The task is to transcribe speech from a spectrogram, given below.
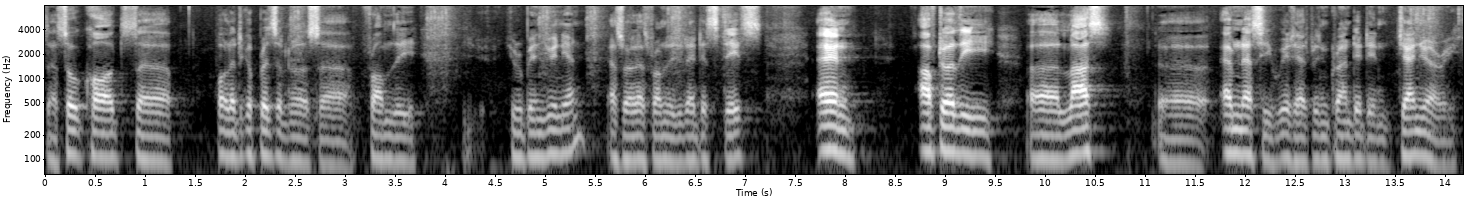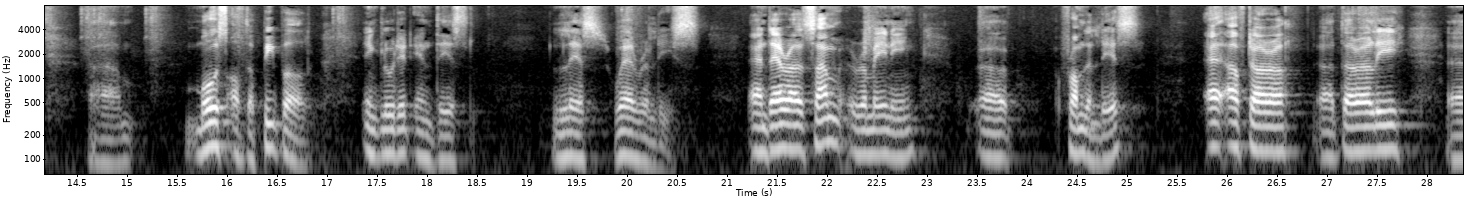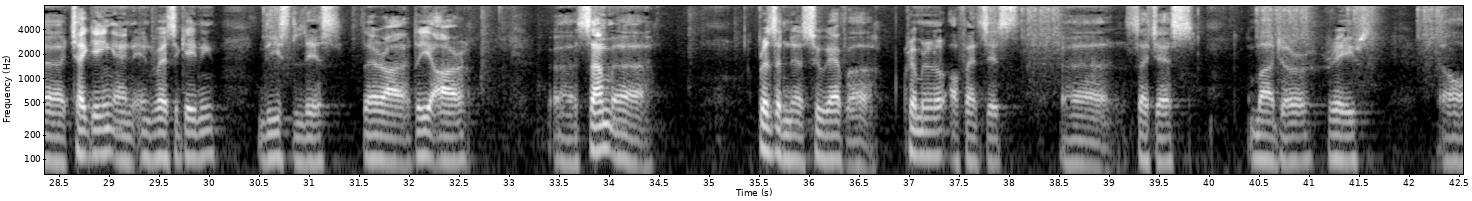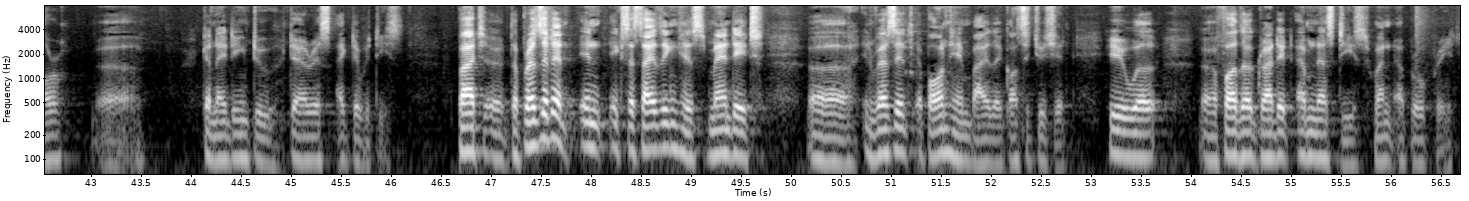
the so-called uh, political prisoners uh, from the European Union as well as from the United States. And after the uh, last uh, amnesty, which has been granted in January, um, most of the people included in this list were released. And there are some remaining uh, from the list. after uh, thoroughly uh, checking and investigating these lists, there are, there are uh, some uh, prisoners who have criminal offenses such as murder, rapes, or connecting to terrorist activities. But uh, the president, in exercising his mandate uh, invested upon him by the Constitution, he will uh, further grant amnesties when appropriate.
